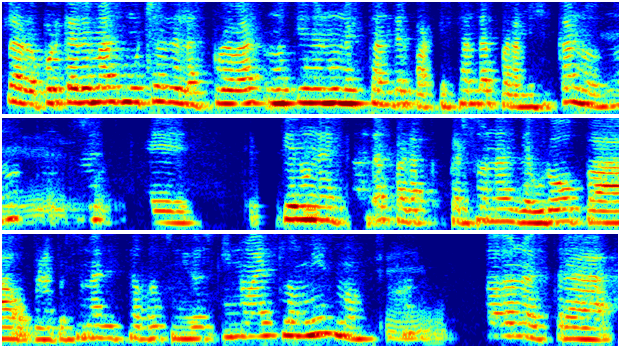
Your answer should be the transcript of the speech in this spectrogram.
Claro, porque además muchas de las pruebas no tienen un estándar para, estándar para mexicanos, ¿no? Eh, tiene un estándar para personas de Europa o para personas de Estados Unidos y no es lo mismo. Toda nuestra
